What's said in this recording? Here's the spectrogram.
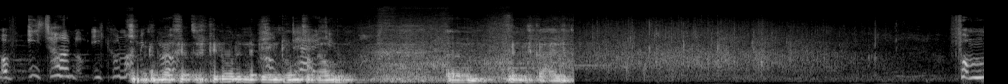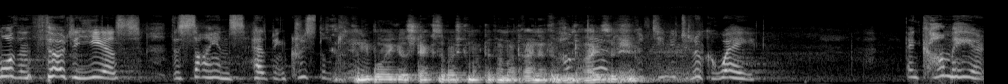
of eternal economic growth. 140 Kilo in der Gegend rumzulaufen, ähm, finde ich geil. For more than 30 years, the science has been crystal clear. Kniebeuge, das stärkste, was ich gemacht habe, war mal How dare you 335. continue to look away and come here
